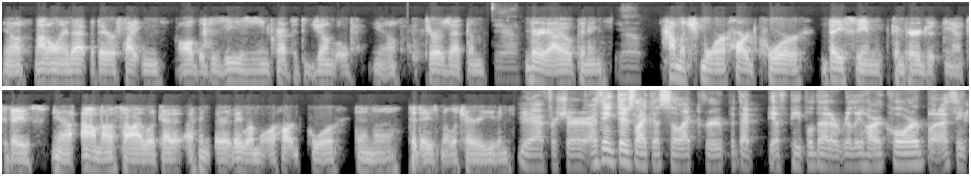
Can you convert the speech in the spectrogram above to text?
you know, not only that, but they were fighting all the diseases and crap that the jungle, you know, throws at them. Yeah. Very eye opening Yeah. how much more hardcore they seem compared to you know today's you know I don't know that's how I look at it. I think they they were more hardcore than uh, today's military even. Yeah, for sure. I think there's like a select group that of people that are really hardcore, but I think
